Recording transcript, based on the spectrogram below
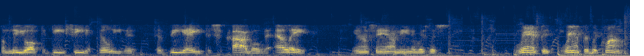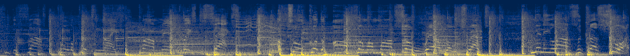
from New York to D.C. to Philly to, to V.A. to Chicago to L.A. You know what I'm saying? I mean, it was just rampant, rampant with crime. Many lives are cut short.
